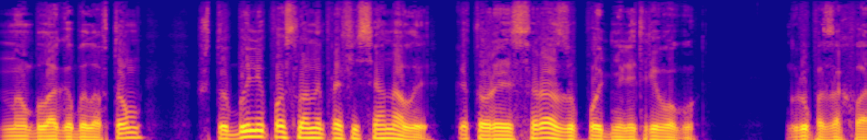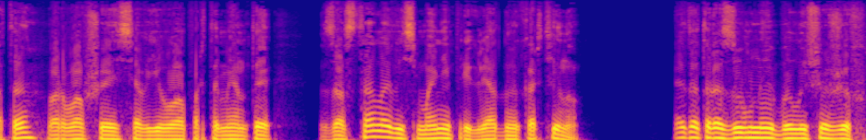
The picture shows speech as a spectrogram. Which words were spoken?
Но благо было в том, что были посланы профессионалы, которые сразу подняли тревогу. Группа захвата, ворвавшаяся в его апартаменты, застала весьма неприглядную картину. Этот разумный был еще жив,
